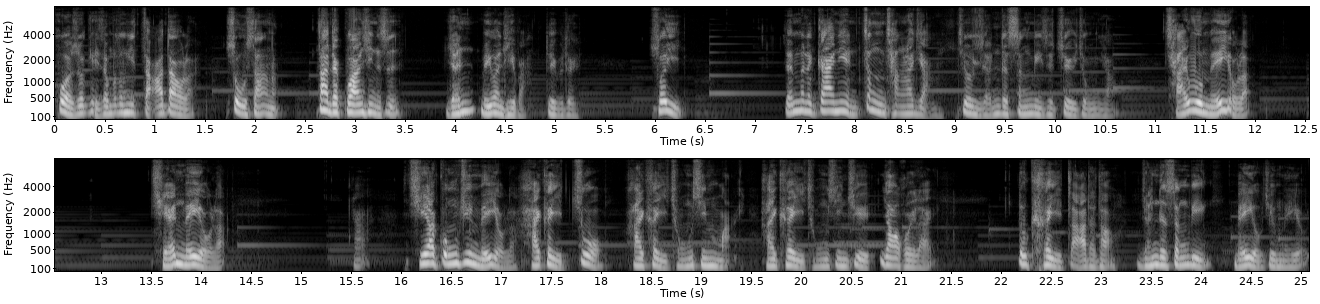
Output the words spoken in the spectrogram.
或者说给什么东西砸到了，受伤了，大家关心的是人没问题吧，对不对？所以。人们的概念，正常来讲，就是人的生命是最重要。财务没有了，钱没有了，啊，其他工具没有了，还可以做，还可以重新买，还可以重新去要回来，都可以达得到。人的生命没有就没有了。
